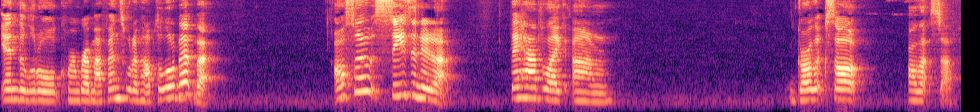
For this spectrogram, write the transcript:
in the little cornbread muffins would have helped a little bit, but also seasoned it up. They have like um, garlic salt, all that stuff.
